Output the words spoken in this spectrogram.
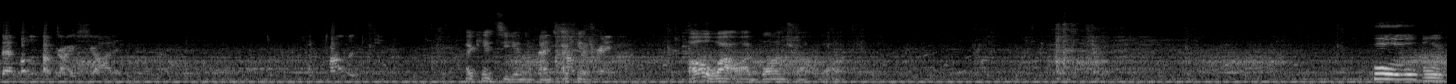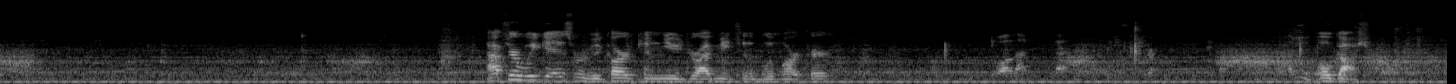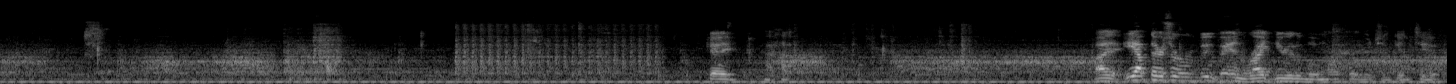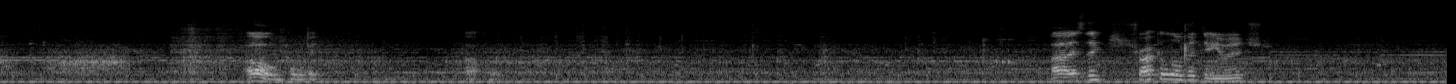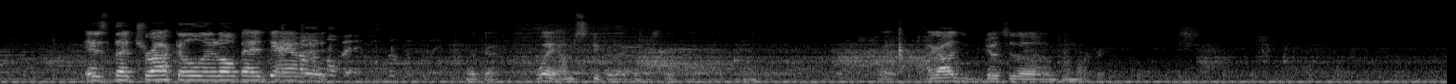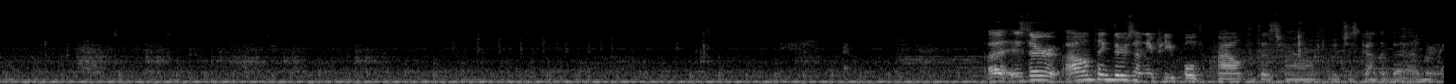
That motherfucker, I shot it. Probably I can't see anything. That's I can't. Oh wow, I blonde shot that. Oh boy. After we get his review card, can you drive me to the blue marker? Well, that, that. Oh gosh. Okay. Haha. Uh, yep, there's a reboot van right near the blue marker, which is good too. Oh boy. Uh oh. Uh, is the truck a little bit damaged? Is the truck a little bit Just a damaged? little bit, just a little bit. Okay. Wait, I'm stupid. I can just look at that. I gotta go to the blue marker. Uh, is there? I don't think there's any people crowns this round, which is kind of bad. But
